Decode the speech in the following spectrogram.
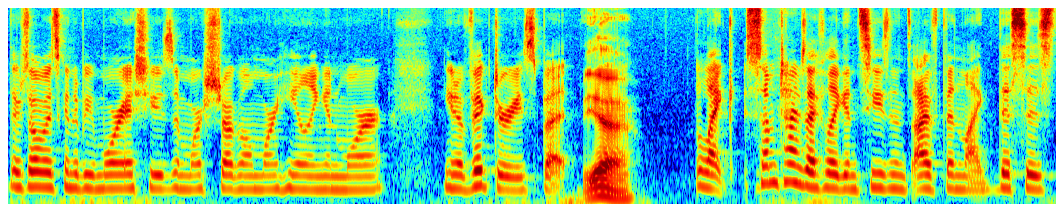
There's always going to be more issues and more struggle and more healing and more, you know, victories. But yeah, like sometimes I feel like in seasons I've been like, this is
